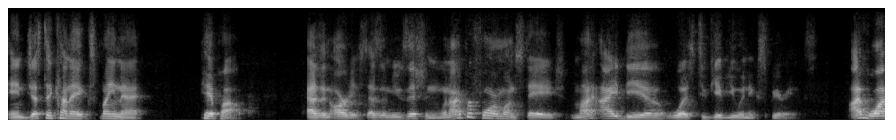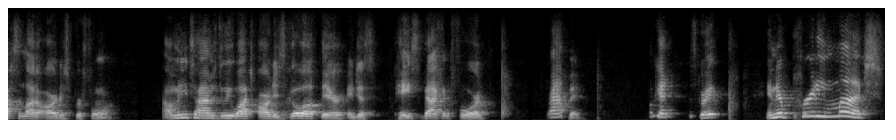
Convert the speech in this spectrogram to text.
And just to kind of explain that, hip hop, as an artist, as a musician, when I perform on stage, my idea was to give you an experience. I've watched a lot of artists perform. How many times do we watch artists go up there and just pace back and forth rapping? Okay, that's great. And they're pretty much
